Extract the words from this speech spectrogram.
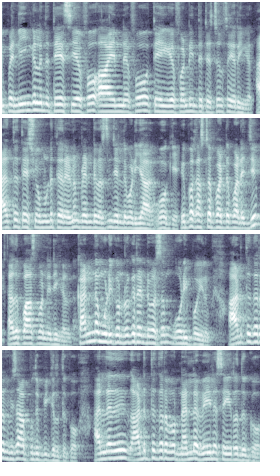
இப்ப நீங்கள் இந்த தேசியஃபோ ஆஎன்எஃப்ஓ தேஇஎஃப் இந்த டெஸ்ட் செய்றீங்க அடுத்த தேசியம் மட்டும் தெரியணும் ரெண்டு வருஷம் செல்லுபடியாகும் ஓகே இப்ப கஷ்டப்பட்டு படிச்சு அது பாஸ் பண்ணிட்டீங்க கண்ணை மூடிக்கொண்டிருக்க ரெண்டு வருஷம் ஓடி போயிடும் அடுத்த தரம் விசா புதுப்பிக்கிறதுக்கோ அல்லது அடுத்த தரம் ஒரு நல்ல வேலை செய்யறதுக்கோ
